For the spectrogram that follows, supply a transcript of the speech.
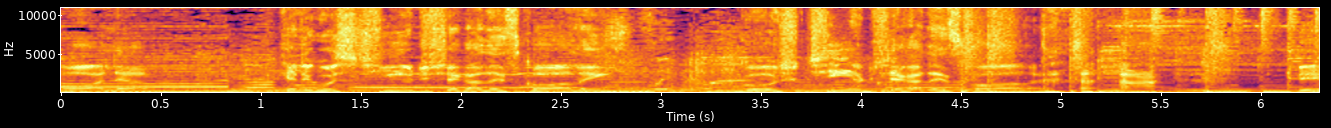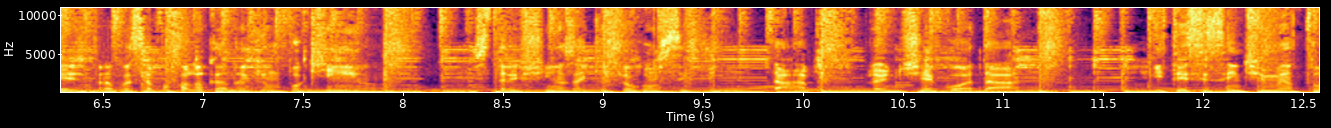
Olha, aquele gostinho de chegar da escola, hein? Gostinho de chegar da escola. Beijo pra você. Eu vou colocando aqui um pouquinho, uns trechinhos aqui que eu consegui, tá? Pra gente recordar e ter esse sentimento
